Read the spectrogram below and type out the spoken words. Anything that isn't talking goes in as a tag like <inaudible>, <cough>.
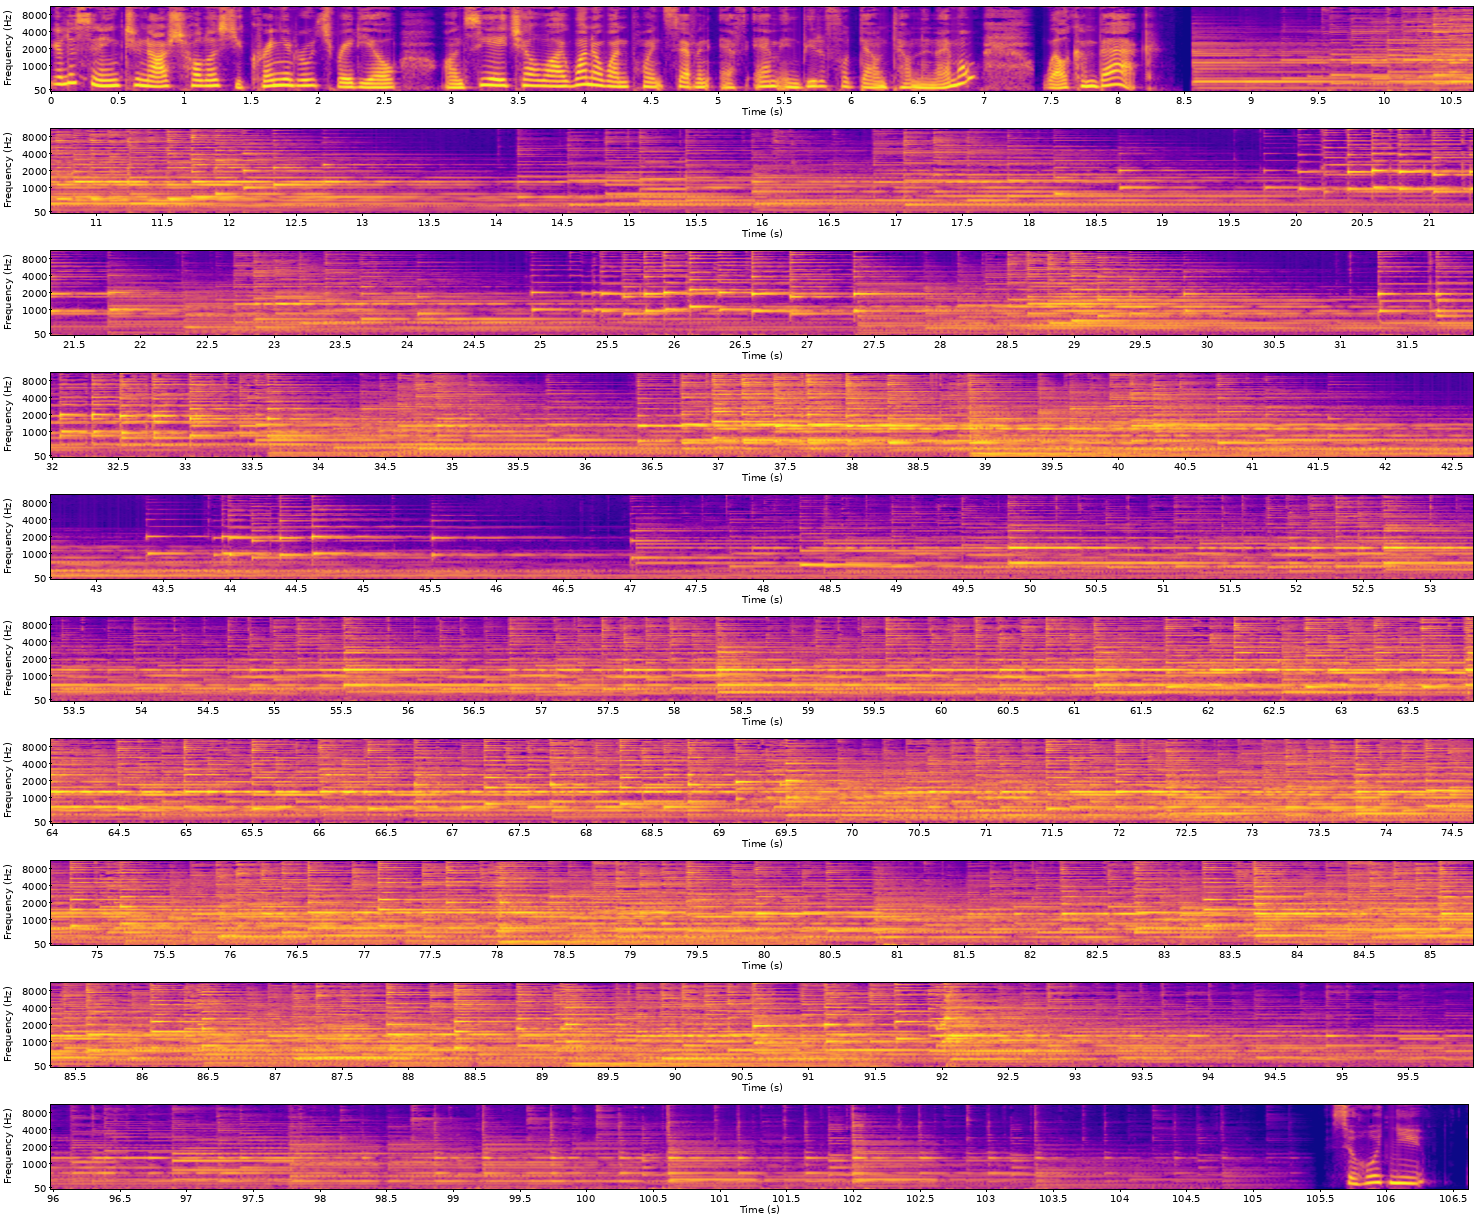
You're listening to Nash Holos Ukrainian Roots Radio on CHLY 101.7 FM in beautiful downtown Nanaimo. Welcome back.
